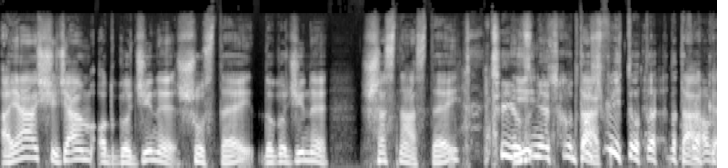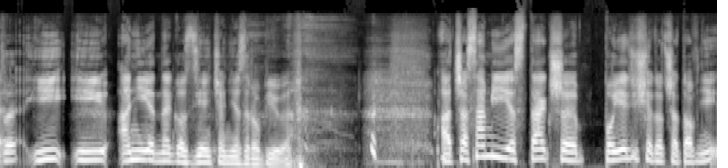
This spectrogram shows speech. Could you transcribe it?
A ja siedziałem od godziny 6 do godziny 16. Czyli od zmierzchu do tak, świtu tak Tak, naprawdę. i, i ani jednego zdjęcia nie zrobiłem. A czasami jest tak, że pojedzie się do czatowni,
